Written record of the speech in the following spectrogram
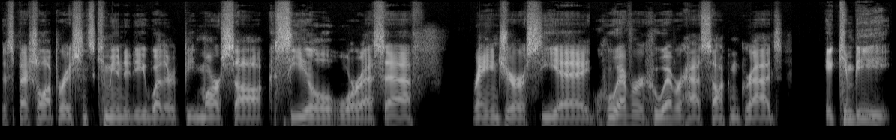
the special operations community, whether it be MARSOC, SEAL, or SF, Ranger, CA, whoever whoever has SOCM grads, it can be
